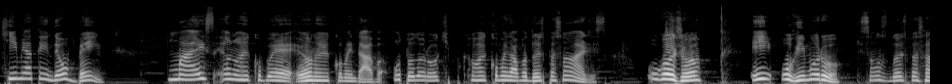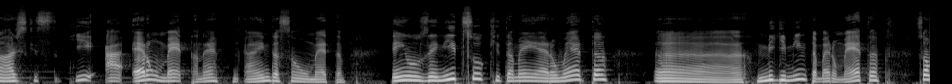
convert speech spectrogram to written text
que me atendeu bem. Mas eu não, é, eu não recomendava o Todoroki porque eu recomendava dois personagens. O Gojo e o Rimuru, que são os dois personagens que, que a, eram meta, né? Ainda são meta. Tem o Zenitsu, que também era um meta. Uh, Migmin também era um meta. Só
